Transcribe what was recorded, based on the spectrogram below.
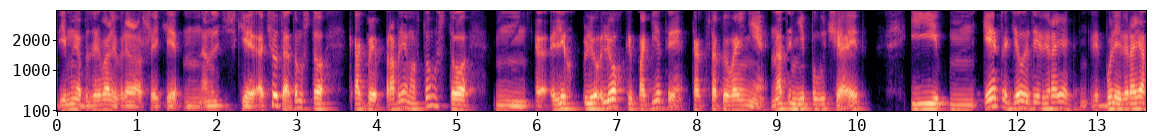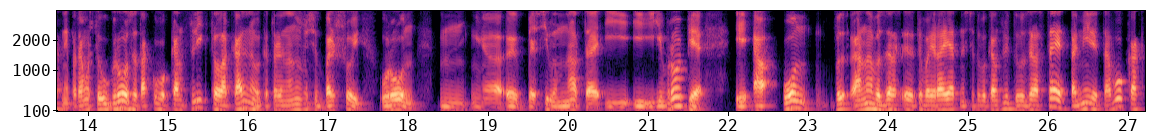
и мы обозревали в Рераш эти аналитические отчеты о том, что как бы проблема в том, что э, лег, легкой победы так, в такой войне НАТО не получает, и это делает ее вероят... более вероятной, потому что угроза такого конфликта локального, который наносит большой урон э, силам НАТО и, и Европе, и, а он, она возра... эта вероятность этого конфликта возрастает по мере того, как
